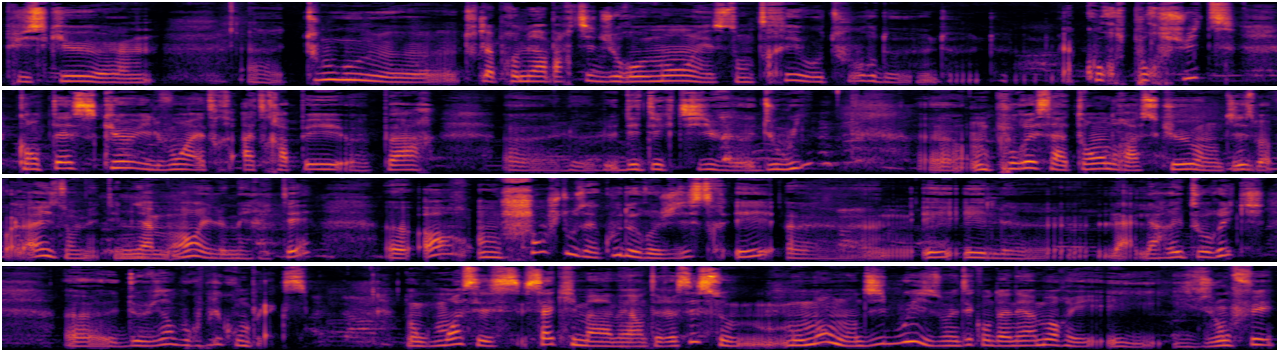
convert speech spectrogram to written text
puisque tout, toute la première partie du roman est centrée autour de, la course-poursuite. Quand est-ce qu'ils vont être attrapés par le, le, détective Dewey? On pourrait s'attendre à ce qu'on dise, bah voilà, ils ont été mis à mort, ils le mérité. Euh, or, on change tout à coup de registre et, euh, et, la, rhétorique euh, devient beaucoup plus complexe. Donc moi, c'est ça qui m'avait intéressé, ce moment où on dit oui, ils ont été condamnés à mort et, ils ont fait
